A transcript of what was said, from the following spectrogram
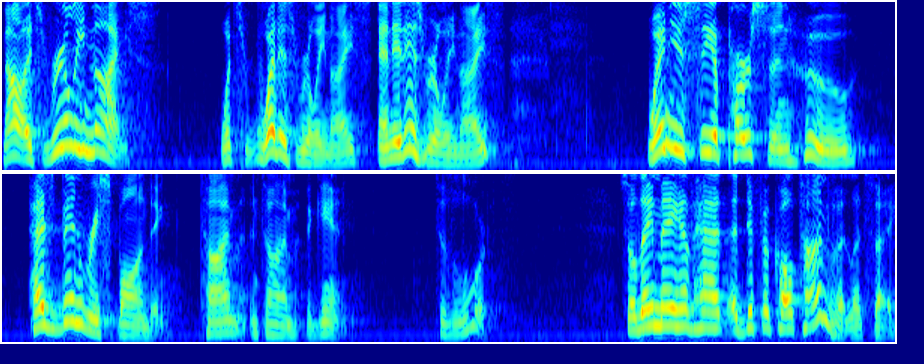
Now, it's really nice. What's, what is really nice, and it is really nice, when you see a person who has been responding time and time again to the Lord. So they may have had a difficult time of it, let's say.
